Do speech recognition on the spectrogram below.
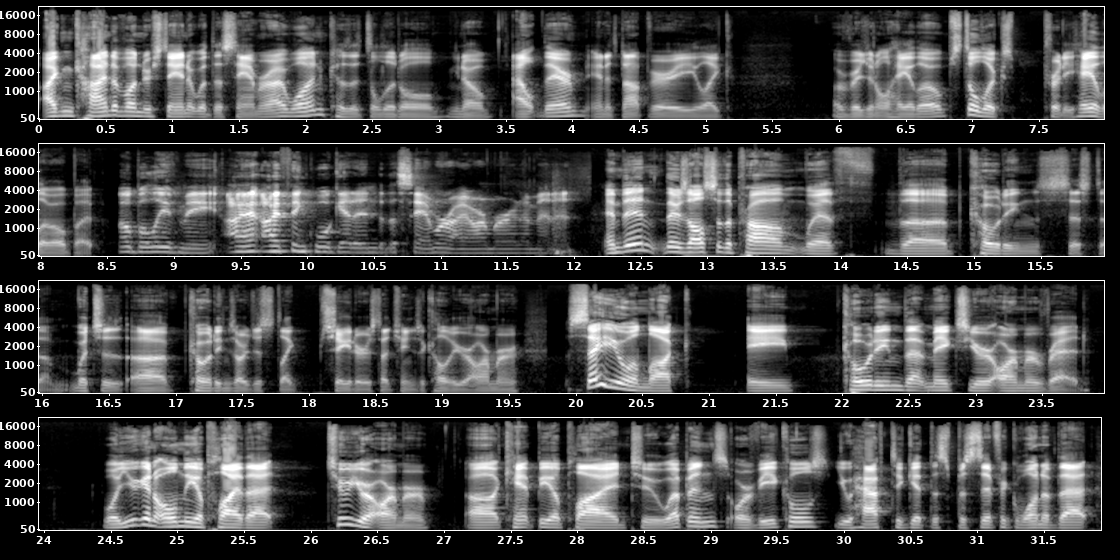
I can kind of understand it with the samurai one because it's a little, you know, out there and it's not very like original Halo. Still looks pretty Halo, but Oh, believe me, I, I think we'll get into the samurai armor in a minute. and then there's also the problem with the coating system, which is uh coatings are just like shaders that change the color of your armor. Say you unlock a coating that makes your armor red. Well, you can only apply that to your armor. Uh, can't be applied to weapons or vehicles. You have to get the specific one of that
